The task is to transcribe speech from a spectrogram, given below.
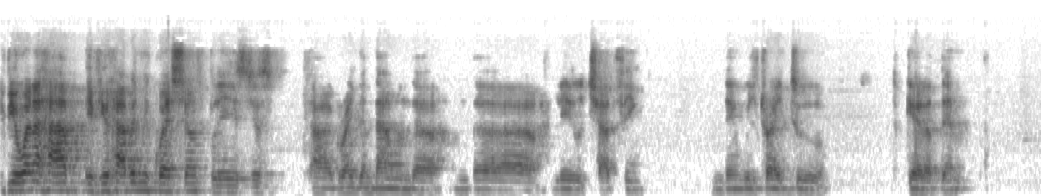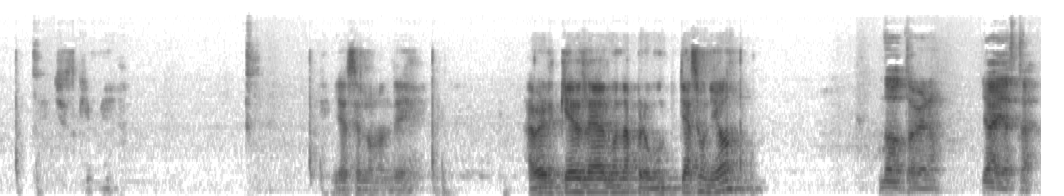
If you wanna have, if you have any questions, please just uh, write them down on the on the little chat thing, and then we'll try to to get at them. Just give me. Ya se lo mandé. A ver, ¿quieres leer alguna pregunta? ¿Ya se unió? no, todavía no. Ya, ya está.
